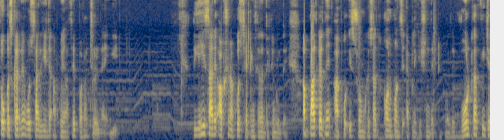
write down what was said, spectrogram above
फोकस कर रहे हैं, वो सारी चीज़ें आपको यहाँ से पता चल जाएँगी। तो यही सारे ऑप्शन आपको सेटिंग्स के अंदर देखने मिलते हैं। अब बात करते हैं आपको इस रोम के साथ कौन कौन से एप्लीकेशन देखने को मिलते हैं। वोल्ट का फीचर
